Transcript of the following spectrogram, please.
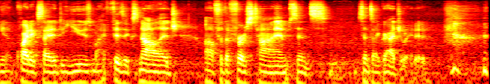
you know quite excited to use my physics knowledge uh, for the first time since since I graduated.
